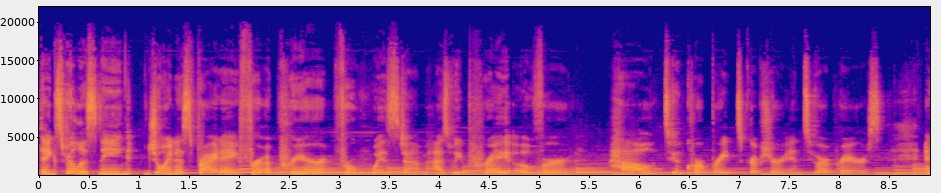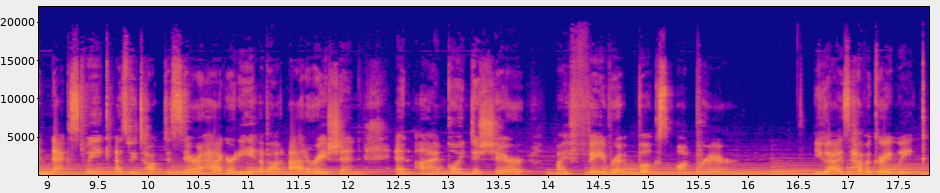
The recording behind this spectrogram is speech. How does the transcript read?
Thanks for listening. Join us Friday for a prayer for wisdom as we pray over how to incorporate scripture into our prayers. And next week, as we talk to Sara Hagerty about adoration, and I'm going to share my favorite books on prayer. You guys have a great week.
